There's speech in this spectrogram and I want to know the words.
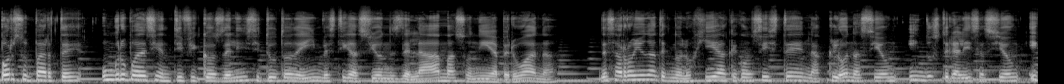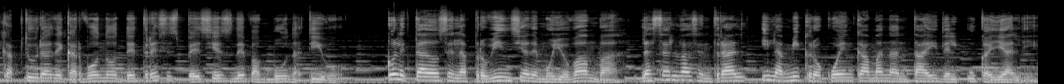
Por su parte, un grupo de científicos del Instituto de Investigaciones de la Amazonía Peruana desarrolla una tecnología que consiste en la clonación, industrialización y captura de carbono de tres especies de bambú nativo, colectados en la provincia de Moyobamba, la selva central y la microcuenca Manantay del Ucayali.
